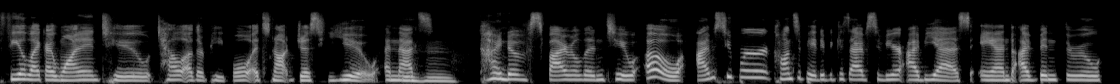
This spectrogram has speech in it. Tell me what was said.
feel like I wanted to tell other people it's not just you. And that's Mhm. Kind of spiraled into, oh, I'm super constipated because I have severe IBS and I've been through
